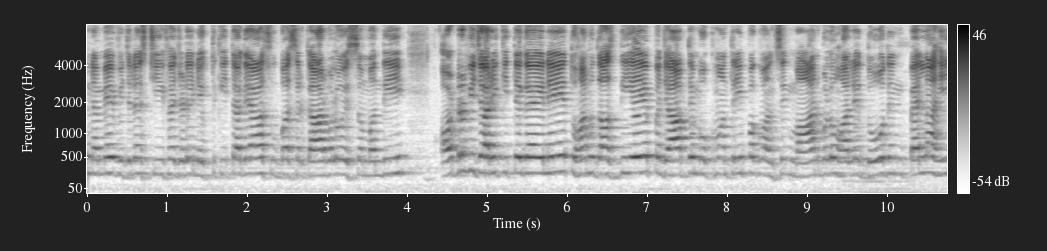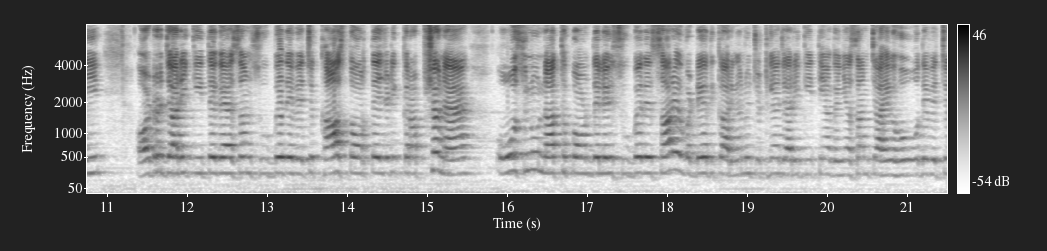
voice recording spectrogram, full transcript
ਨਵੇਂ ਵਿਜੀਲੈਂਸ ਚੀਫ ਹੈ ਜਿਹੜੇ ਨਿਯੁਕਤ ਕੀਤਾ ਗਿਆ। ਸੂਬਾ ਸਰਕਾਰ ਵੱਲੋਂ ਇਸ ਸੰਬੰਧੀ ਆਰਡਰ ਵੀ ਜਾਰੀ ਕੀਤੇ ਗਏ ਨੇ। ਤੁਹਾਨੂੰ ਦੱਸ ਦਈਏ, ਪੰਜਾਬ ਦੇ ਮੁੱਖ ਮੰਤਰੀ ਭਗਵੰਤ ਸਿੰਘ ਮਾਨ ਵੱਲੋਂ ਹਾਲੇ 2 ਦਿਨ ਪਹਿਲਾਂ ਹੀ ਆਰਡਰ ਜਾਰੀ ਕੀਤੇ ਗਏ ਸਨ। ਸੂਬੇ ਦੇ ਵਿੱਚ ਖਾਸ ਤੌਰ ਤੇ ਜਿਹੜੀ ਕਰਪਸ਼ਨ ਹੈ ਉਸ ਨੂੰ ਨੱਥ ਪਾਉਣ ਦੇ ਲਈ ਸੂਬੇ ਦੇ ਸਾਰੇ ਵੱਡੇ ਅਧਿਕਾਰੀਆਂ ਨੂੰ ਚਿੱਠੀਆਂ ਜਾਰੀ ਕੀਤੀਆਂ ਗਈਆਂ ਸਨ। ਚਾਹੇ ਉਹ ਉਹਦੇ ਵਿੱਚ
